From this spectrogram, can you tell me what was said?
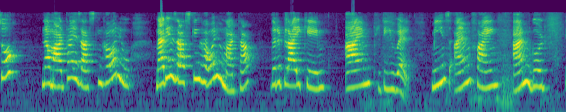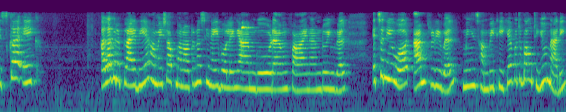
so now Martha is asking, how are you? Maddie is asking, how are you Martha? The reply came, I am pretty well. Means I am fine, I am good. इसका एक अलग रिप्लाई भी है। हमेशा आप मोनोटोनस ही नहीं बोलेंगे I am good I am fine I am doing well it's a new word I am pretty well means हम भी ठीक है. What about you Mary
